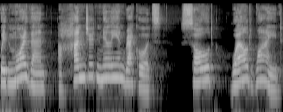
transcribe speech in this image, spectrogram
with more than a hundred million records sold worldwide.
